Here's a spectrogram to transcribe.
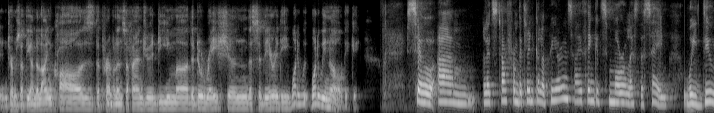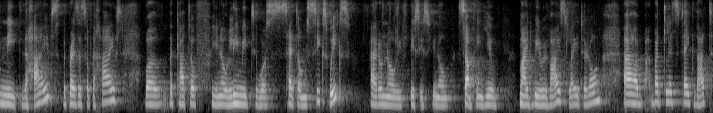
in terms of the underlying cause, the mm-hmm. prevalence of angioedema, the duration, the severity? What do we, what do we know, Vicky? So um, let's start from the clinical appearance. I think it's more or less the same. We do need the hives, the presence of the hives. Well, the cutoff, you know, limit was set on six weeks. I don't know if this is, you know, something you might be revised later on, uh, but let's take that.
